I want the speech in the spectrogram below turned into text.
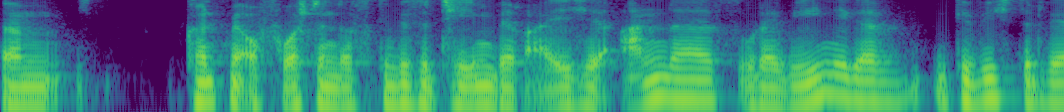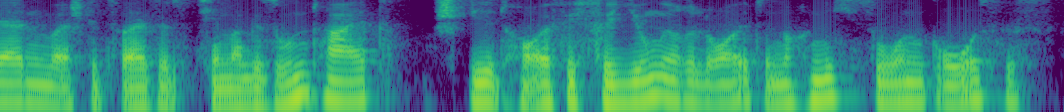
Ähm, ich könnte mir auch vorstellen, dass gewisse Themenbereiche anders oder weniger gewichtet werden. Beispielsweise das Thema Gesundheit spielt häufig für jüngere Leute noch nicht so ein großes,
